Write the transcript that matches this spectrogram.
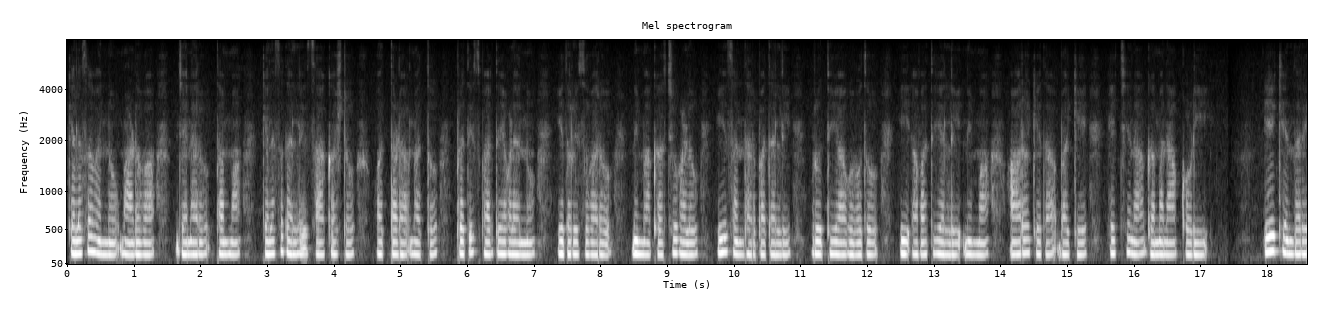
ಕೆಲಸವನ್ನು ಮಾಡುವ ಜನರು ತಮ್ಮ ಕೆಲಸದಲ್ಲಿ ಸಾಕಷ್ಟು ಒತ್ತಡ ಮತ್ತು ಪ್ರತಿಸ್ಪರ್ಧೆಗಳನ್ನು ಎದುರಿಸುವರು. ನಿಮ್ಮ ಖರ್ಚುಗಳು ಈ ಸಂದರ್ಭದಲ್ಲಿ ವೃದ್ಧಿಯಾಗುವುದು. ಈ ಅವಧಿಯಲ್ಲಿ ನಿಮ್ಮ ಆರೋಗ್ಯದ ಬಗ್ಗೆ ಹೆಚ್ಚಿನ ಗಮನ ಕೊಡಿ. ಏಕೆಂದರೆ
